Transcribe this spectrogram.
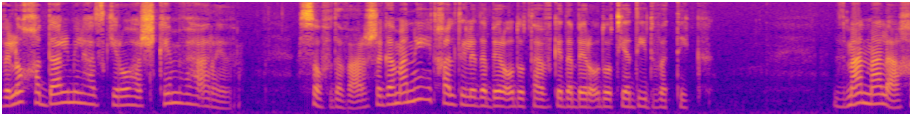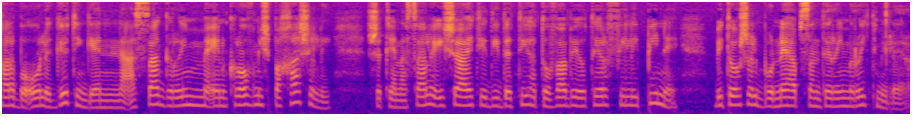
ולא חדל מלהזכירו השכם והערב. סוף דבר שגם אני התחלתי לדבר אודותיו כדבר אודות ידיד ותיק. זמן מה לאחר בואו לגוטינגן נעשה גרים מעין קרוב משפחה שלי, שכן עשה לאישה את ידידתי הטובה ביותר פיליפינה, בתו של בונה הפסנתרים ריטמילר.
